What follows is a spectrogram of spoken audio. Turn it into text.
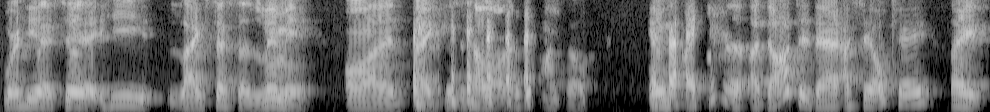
where he had said he like sets a limit on like this is how long I give myself. And right. I adopted that. I say, okay, like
